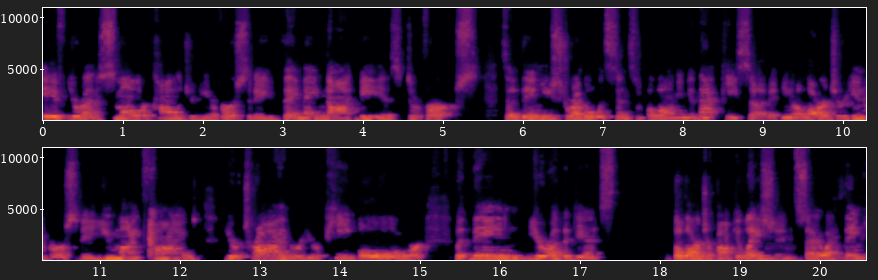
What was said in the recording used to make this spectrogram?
if you're at a smaller college or university, they may not be as diverse. So then you struggle with sense of belonging in that piece of it. You know, a larger university, you might find your tribe or your people, or but then you're up against the larger population. Mm-hmm. So I think,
